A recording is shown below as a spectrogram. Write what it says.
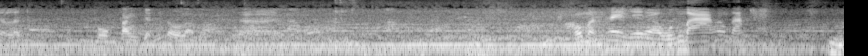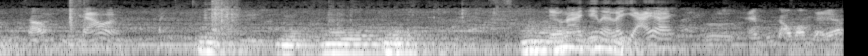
cho lực một tăng chỉnh đồ làm lại của mình thấy như là quận 3 phải không ta ừ. 6 6 rồi chiều nay chiếc này lấy giải rồi ừ, em cũng cầu mong vậy á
